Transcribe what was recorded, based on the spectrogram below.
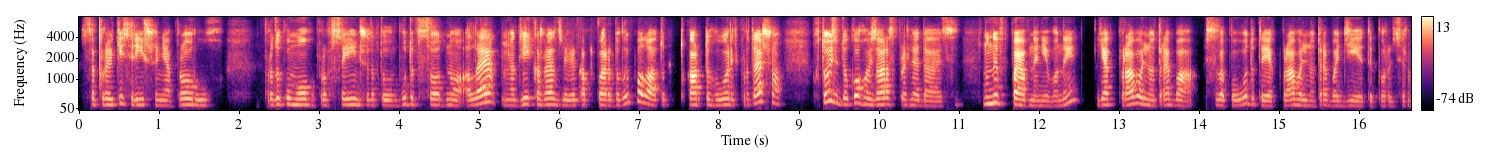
Це про якісь рішення, про рух, про допомогу, про все інше. Тобто буде все одно. Але двійка жезлів, яка попереду випала, тут карти говорять про те, що хтось до когось зараз приглядається. Ну, не впевнені вони, як правильно треба себе поводити, як правильно треба діяти по рицарю.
